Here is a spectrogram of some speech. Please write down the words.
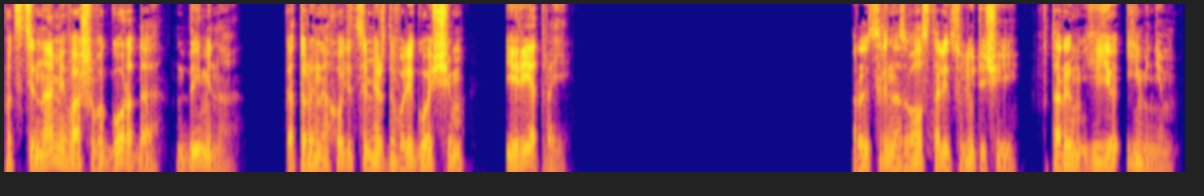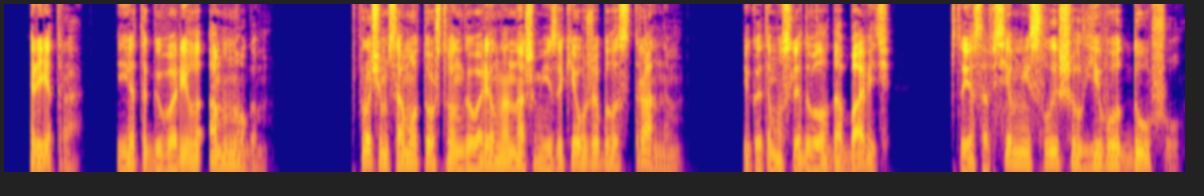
Под стенами вашего города, Дымина, который находится между Валегощем и Ретрой. Рыцарь назвал столицу Лютичей вторым ее именем – Ретро, и это говорило о многом. Впрочем, само то, что он говорил на нашем языке, уже было странным, и к этому следовало добавить, что я совсем не слышал его душу.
